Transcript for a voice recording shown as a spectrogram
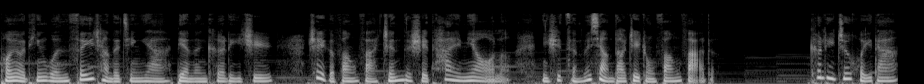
朋友听闻非常的惊讶，便问柯立芝：“这个方法真的是太妙了，你是怎么想到这种方法的？”柯立芝回答：“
